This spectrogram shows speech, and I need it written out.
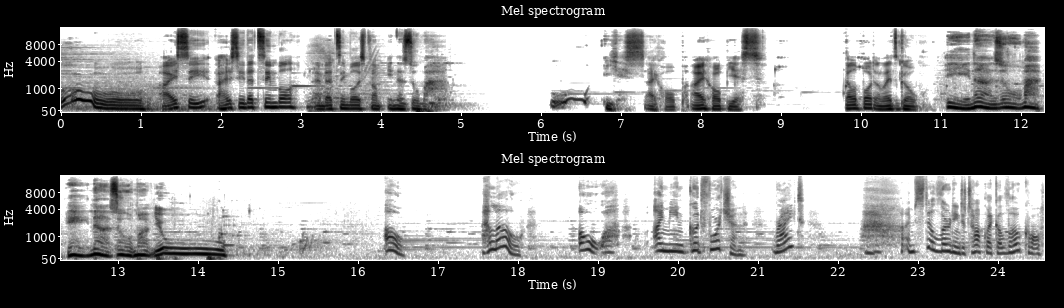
Ooh, I see, I see that symbol, and that symbol is from Inazuma. Ooh, yes, I hope, I hope yes. Teleport and let's go. Inazuma, Inazuma, you. Oh. Hello. Oh, uh, I mean good fortune, right? I'm still learning to talk like a local.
